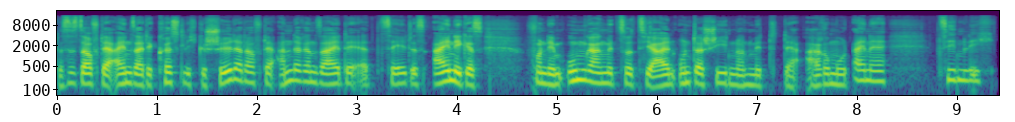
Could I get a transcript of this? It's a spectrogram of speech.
Das ist auf der einen Seite köstlich geschildert, auf der anderen Seite erzählt es einiges von dem Umgang mit sozialen Unterschieden und mit der Armut. Eine ziemlich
